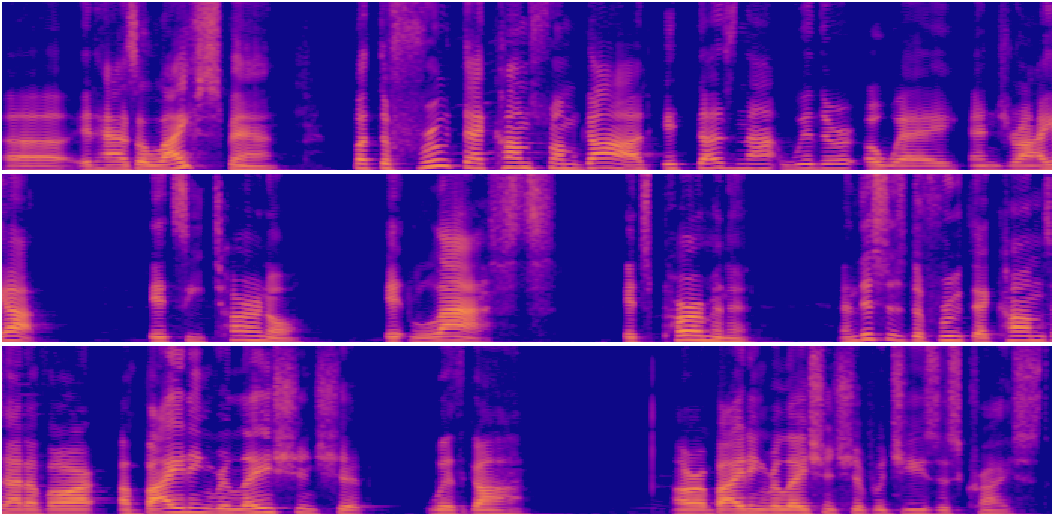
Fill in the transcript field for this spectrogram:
Uh, it has a lifespan. But the fruit that comes from God, it does not wither away and dry up. It's eternal, it lasts, it's permanent. And this is the fruit that comes out of our abiding relationship with God, our abiding relationship with Jesus Christ.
